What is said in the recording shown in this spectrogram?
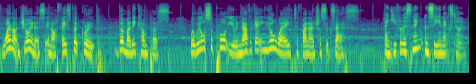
why not join us in our Facebook group, The Money Compass, where we will support you in navigating your way to financial success. Thank you for listening and see you next time.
